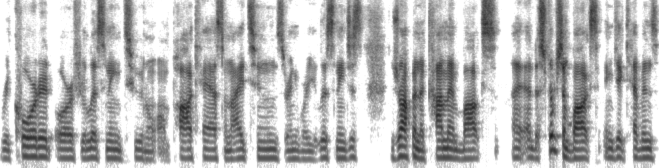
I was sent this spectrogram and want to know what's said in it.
recorded, or if you're listening to it on, on podcasts on iTunes or anywhere you're listening, just drop in the comment box, a, a description box, and get Kevin's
